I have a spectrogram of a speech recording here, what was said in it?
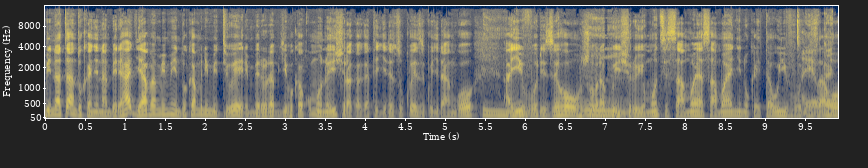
Binatandukanye na mbere. Hagiye habamo impinduka muri mituweli mbere urabyibuka ko umuntu yishyuraga agategereza ukwezi kugira ngo ayivurizeho ushobora kwishyura uyu munsi saa moya saa moya nyine ugahita wivurizaho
